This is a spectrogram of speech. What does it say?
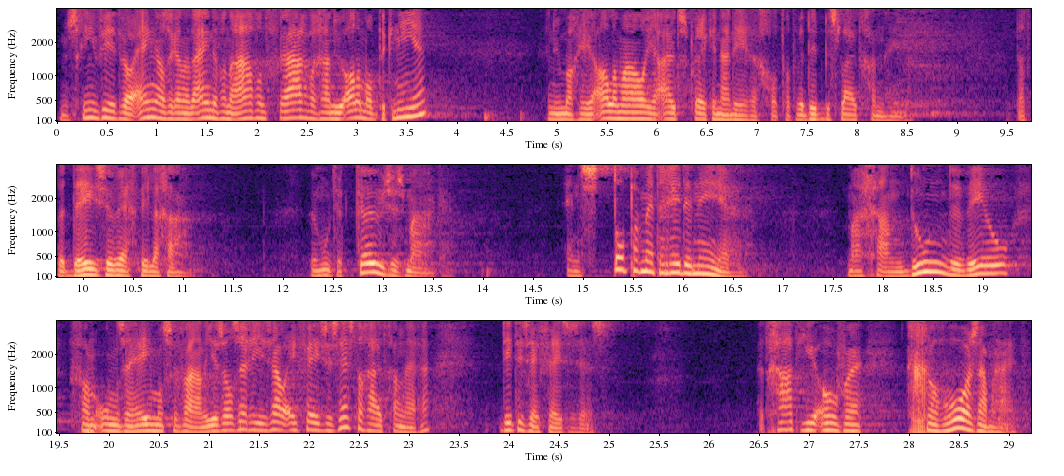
Misschien vind je het wel eng als ik aan het einde van de avond vraag, we gaan nu allemaal op de knieën. En nu mag je allemaal je uitspreken naar de Heere God, dat we dit besluit gaan nemen. Dat we deze weg willen gaan. We moeten keuzes maken. En stoppen met redeneren. Maar gaan doen de wil van onze hemelse Vader. Je zal zeggen, je zou Efeze 6 toch uit gaan leggen. Dit is Efeze 6. Het gaat hier over gehoorzaamheid.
